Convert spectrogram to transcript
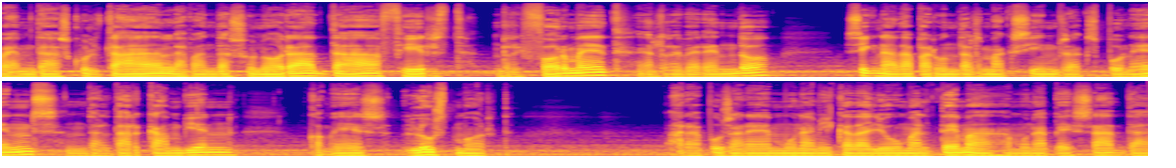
Acabem d'escoltar la banda sonora de First Reformed, el Reverendo, signada per un dels màxims exponents del Dark Ambient, com és Lustmort. Ara posarem una mica de llum al tema amb una peça de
